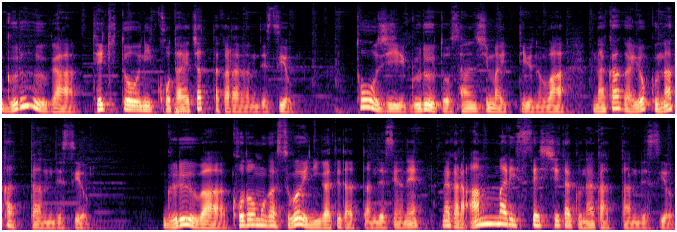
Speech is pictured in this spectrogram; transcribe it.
グルーが適当に答えちゃったからなんですよ。当時グルーと3姉妹っていうのは仲が良くなかったんですよ。グルーは子供がすごい苦手だったんですよね。だからあんまり接したくなかったんですよ。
